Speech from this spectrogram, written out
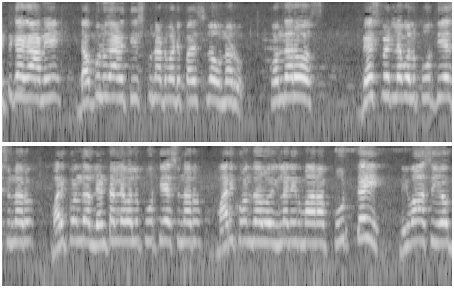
ఇటుక కానీ డబ్బులు కానీ తీసుకున్నటువంటి పరిస్థితిలో ఉన్నారు. కొందరు బేస్మెంట్ లెవెల్ పూర్తి చేస్తున్నారు. మరికొందరు లెంటల్ లెవెల్ పూర్తి చేస్తున్నారు. మరికొందరు ఇళ్ళ నిర్మాణం పూర్తయి నివాస యోగ్య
